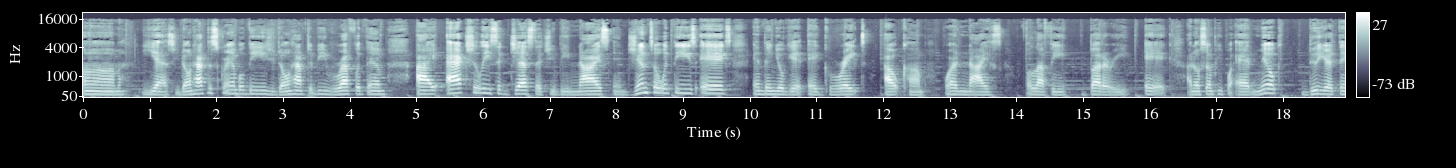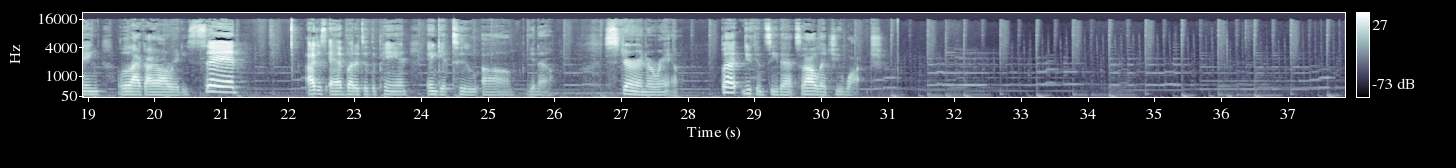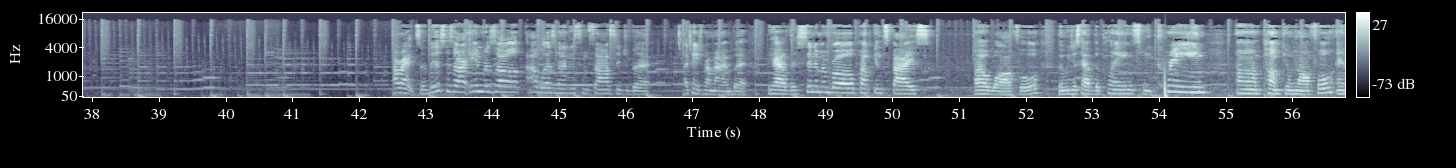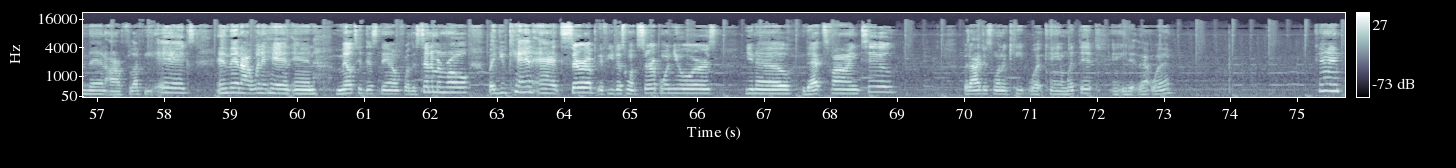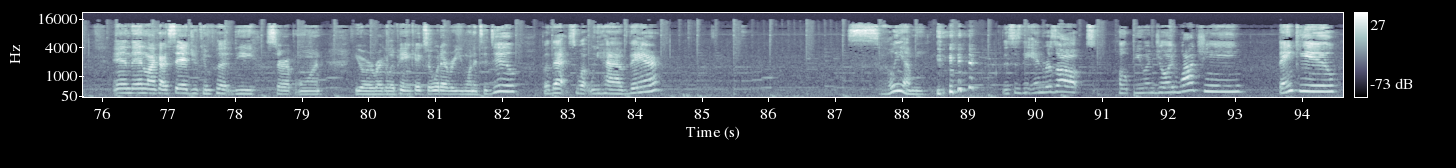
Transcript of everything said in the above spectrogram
Um, yes, you don't have to scramble these. You don't have to be rough with them. I actually suggest that you be nice and gentle with these eggs and then you'll get a great outcome for a nice fluffy buttery egg. I know some people add milk. Do your thing like I already said. I just add butter to the pan and get to, um, you know, stirring around. But you can see that, so I'll let you watch. All right, so this is our end result. I was gonna do some sausage, but I changed my mind. But we have the cinnamon roll, pumpkin spice uh, waffle. Then we just have the plain sweet cream, um, pumpkin waffle, and then our fluffy eggs. And then I went ahead and melted this down for the cinnamon roll. But you can add syrup if you just want syrup on yours. You know, that's fine too. But I just want to keep what came with it and eat it that way. Okay. And then, like I said, you can put the syrup on your regular pancakes or whatever you wanted to do. But that's what we have there. So yummy. this is the end result. Hope you enjoyed watching. Thank you.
